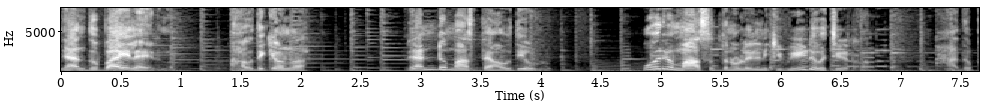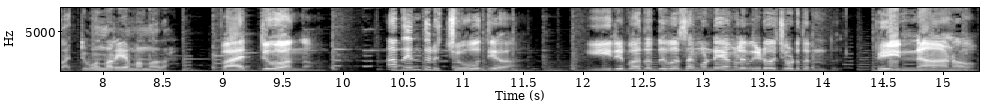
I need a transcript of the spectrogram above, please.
ഞാൻ ദുബായിലായിരുന്നു. അവധിക്ക് വന്നതാ. രണ്ടു മാസത്തെ അവധിയുള്ളൂ ഒരു മാസത്തിനുള്ളിൽ എനിക്ക് വീട് വെച്ച് കിട്ടണം. അത് പറ്റുമോന്നറിയാൻ വന്നതാ. പറ്റുമോന്നോ അതെന്തൊരു ചോദ്യമാ ഇരുപത് ദിവസം കൊണ്ട് ഞങ്ങൾ വീട് വെച്ച് കൊടുത്തിട്ടുണ്ട്. പിന്നാണോ?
